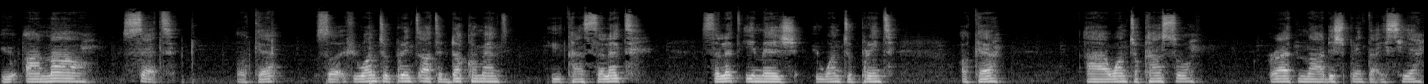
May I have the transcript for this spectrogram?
you are now set okay? So if you want to print out a document you can select select image you want to print okay? I want to cancel. Right now this printer is here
